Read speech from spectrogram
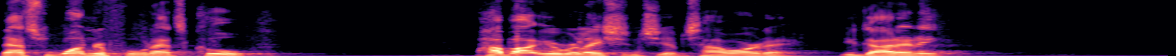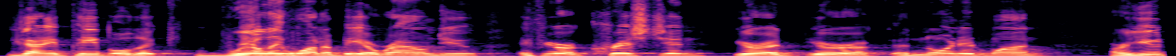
that's wonderful. That's cool. How about your relationships? How are they? You got any? You got any people that really want to be around you? If you're a Christian, you're a, you're an anointed one. Are you,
